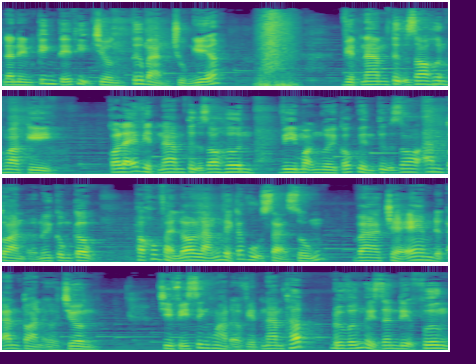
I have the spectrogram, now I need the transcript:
là nền kinh tế thị trường tư bản chủ nghĩa. Việt Nam tự do hơn Hoa Kỳ. Có lẽ Việt Nam tự do hơn vì mọi người có quyền tự do an toàn ở nơi công cộng. Họ không phải lo lắng về các vụ xả súng và trẻ em được an toàn ở trường. Chi phí sinh hoạt ở Việt Nam thấp đối với người dân địa phương,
